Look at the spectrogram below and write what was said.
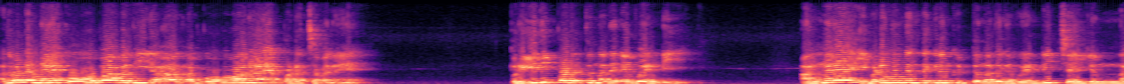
അതുകൊണ്ട് തന്നെ കോപാവതി കോപവാനായ പടച്ചവനെ പ്രീതിപ്പെടുത്തുന്നതിന് വേണ്ടി അങ്ങനെ ഇവിടെ നിന്ന് എന്തെങ്കിലും കിട്ടുന്നതിന് വേണ്ടി ചെയ്യുന്ന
